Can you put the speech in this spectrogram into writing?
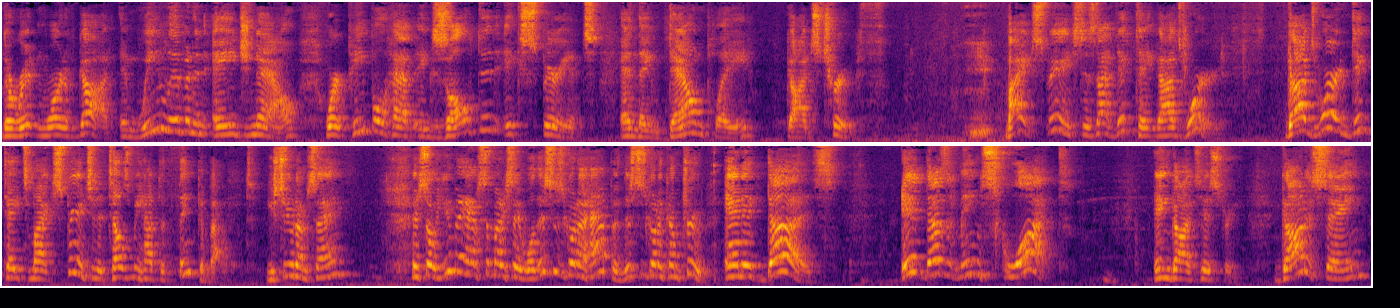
The written word of God. And we live in an age now where people have exalted experience and they've downplayed God's truth. My experience does not dictate God's word. God's word dictates my experience and it tells me how to think about it. You see what I'm saying? And so you may have somebody say, well, this is going to happen. This is going to come true. And it does. It doesn't mean squat in God's history. God is saying,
